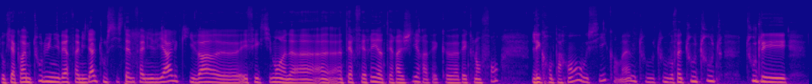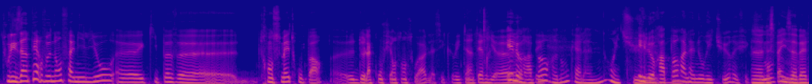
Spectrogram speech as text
Donc il y a quand même tout l'univers familial, tout le système familial qui va euh, effectivement interférer, interagir avec, euh, avec l'enfant. Les grands-parents aussi, quand même, tout, tout, enfin, tout, les, tous les intervenants familiaux qui peuvent transmettre ou pas de la confiance en soi, de la sécurité intérieure. Et le rapport donc à la nourriture. Et le rapport à la nourriture, effectivement. N'est-ce pas, Isabelle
